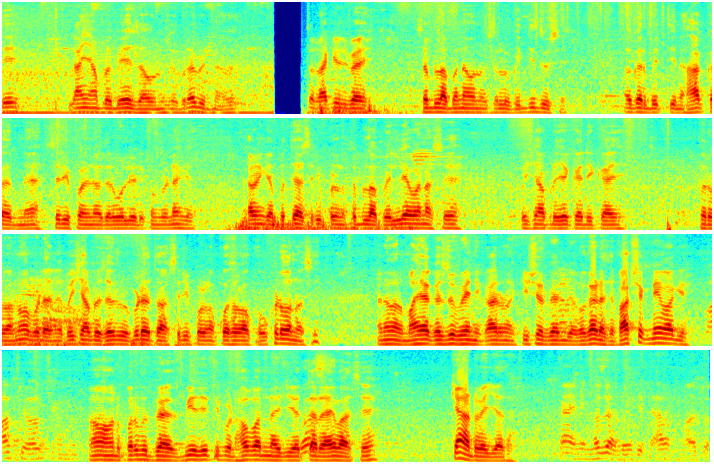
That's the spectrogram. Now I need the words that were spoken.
તે. એટલે અહીંયા આપણે બે જવાનું છે બરાબર ને હવે? તો રાકેશભાઈ સબલા બનાવવાનું ચાલુ કરી દીધું છે. અગરબત્તીને હાકર ને શ્રીફળને અત્યારે ઓલરેડી કમ્પ્લીટ નાખે કારણ કે બધા શ્રીફળના તબલા પહેલી લેવાના છે. પછી આપણે એકાદી કાંઈ ભરવા ન પડે અને પછી આપણે જરૂર પડે તો આ શ્રીફળનો કોથળો આખો ઉખડવાનો છે. અને અમારા માયા ગજુભાઈની કારણે કિશોરભાઈ બે વગાડે છે. ભાક્ષક નહીં વાગે? હા અને પરબતભાઈ બે જેથી પણ હવારના જે અત્યારે આવ્યા છે ક્યાં અટવાઈ ગયા હતા? કાંઈ નહીં મજા નહોતી આરામમાં તો.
